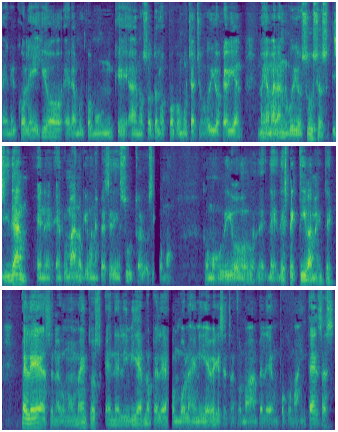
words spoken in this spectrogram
en el colegio era muy común que a nosotros los pocos muchachos judíos que habían nos llamaran judíos sucios, Zidane en, en rumano, que es una especie de insulto, algo así como, como judío despectivamente. Peleas en algunos momentos, en el invierno peleas con bolas de nieve que se transformaban en peleas un poco más intensas.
